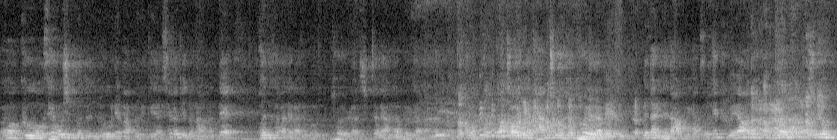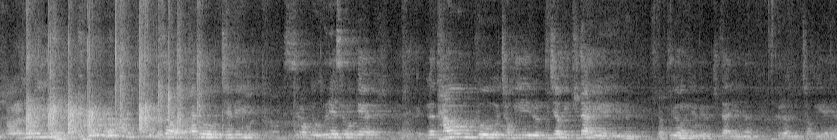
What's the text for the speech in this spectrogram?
어, 그 새로 오신 분들도 은혜 받고 이렇게 새롭게도 나오는데, 권사가 돼가지고 토요일 날 식전에 안 나오고 야단 말이에요. 저 이제 다음 주부터 토요일 날 매일, 매달 이제 나오기로 약속했고요. 그래서 지금 그래서 아주 재미스럽고 은혜스럽게 다음 그 저기를 무지하게 기다리는 구형님을 기다리는 그런 저기예요.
